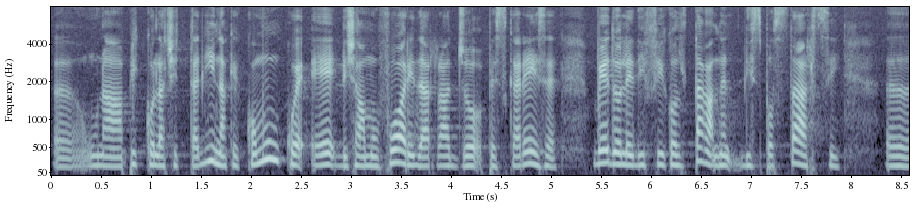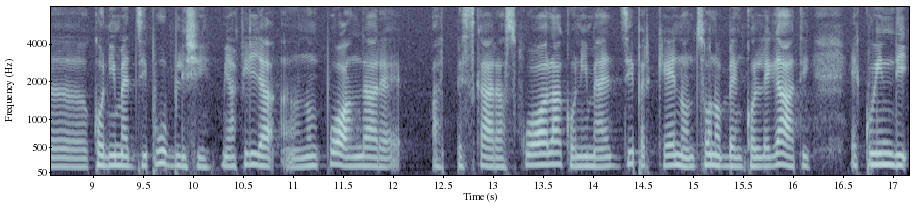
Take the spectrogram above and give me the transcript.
uh, una piccola cittadina che comunque è diciamo, fuori dal raggio pescarese. Vedo le difficoltà nel, di spostarsi uh, con i mezzi pubblici. Mia figlia non può andare a pescare a scuola con i mezzi perché non sono ben collegati e quindi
